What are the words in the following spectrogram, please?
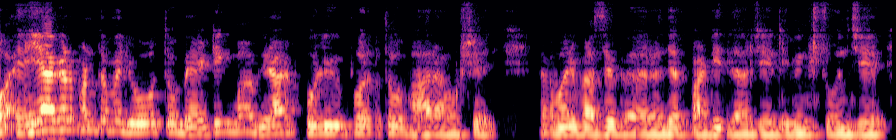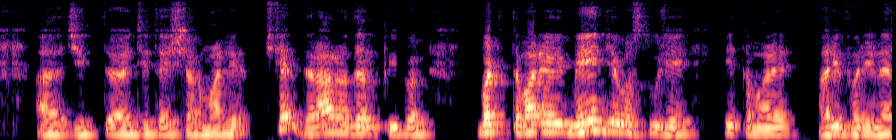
અહીંયા આગળ પણ તમે જુઓ તો બેટિંગમાં વિરાટ કોહલી ઉપર તો ભાર આવશે તમારી પાસે રજત પાટીદાર છે લિવિંગસ્ટોન છે અ, જીત અ, જીતેશ શર્મા છે. છે there are other people but તમારે મેઇન જે વસ્તુ છે એ તમારે હરીફરીને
